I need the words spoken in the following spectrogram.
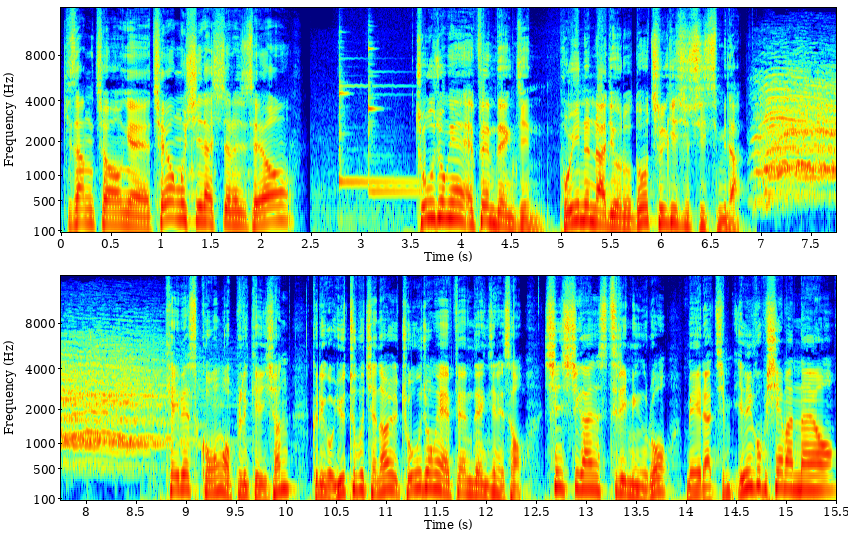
기상청에 최영우 씨 날씨 전해 주세요. 조우종의 FM 댕진 보이는 라디오로도 즐기실 수 있습니다. KBS 콩 어플리케이션 그리고 유튜브 채널 조우종의 FM 댕진에서 실시간 스트리밍으로 매일 아침 7시에 만나요.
